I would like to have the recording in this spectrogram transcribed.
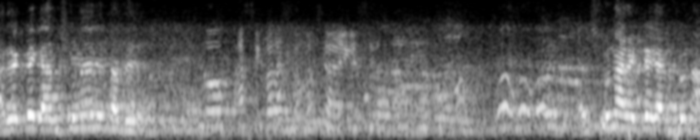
আর একটা গান শোনায় রে তাদের। আর একটা গান শোনা।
